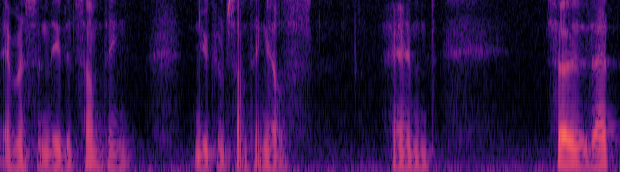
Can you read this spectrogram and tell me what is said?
Emerson needed something, Newcombe something else. And so that,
